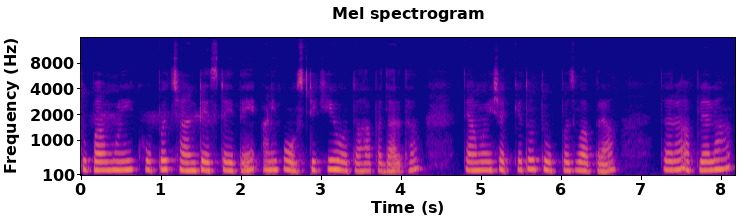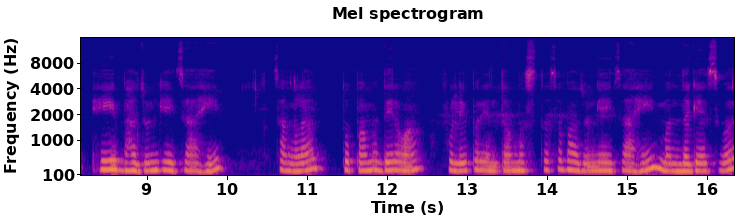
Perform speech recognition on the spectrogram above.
तुपामुळे खूपच छान टेस्ट येते आणि पौष्टिकही होतो हा पदार्थ. त्यामुळे शक्यतो तूपच वापरा. तर आपल्याला हे भाजून घ्यायचं आहे. चांगला तुपामध्ये रवा फुलेपर्यंत मस्त असं भाजून घ्यायचं आहे मंद गॅसवर.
